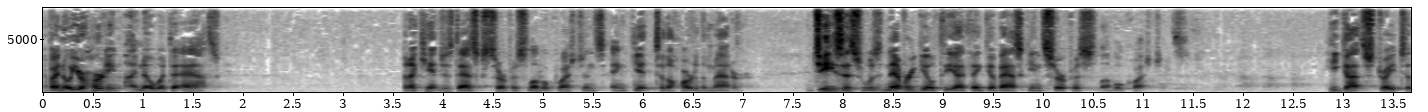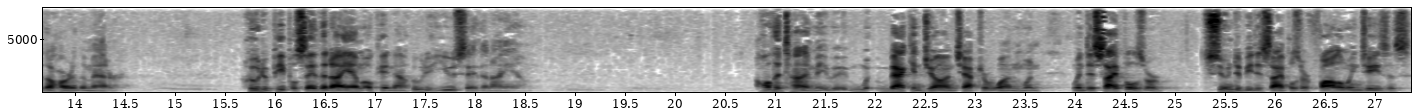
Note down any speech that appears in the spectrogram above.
If I know you're hurting, I know what to ask. But I can't just ask surface level questions and get to the heart of the matter. Jesus was never guilty, I think, of asking surface level questions. He got straight to the heart of the matter. Who do people say that I am? Okay, now who do you say that I am? all the time. Back in John chapter 1, when, when disciples or soon to be disciples are following Jesus,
